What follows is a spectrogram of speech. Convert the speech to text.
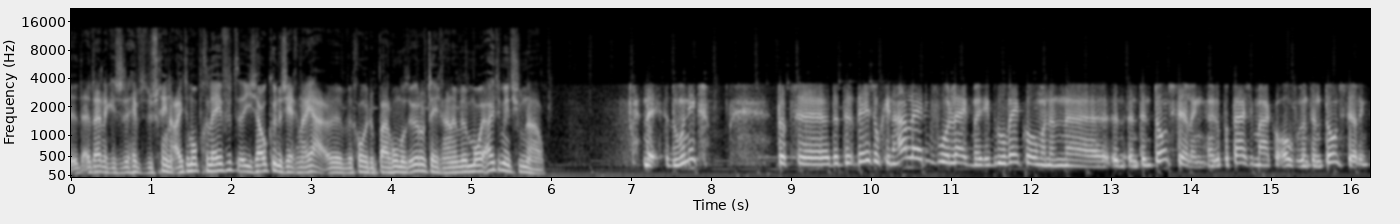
uiteindelijk is, heeft het dus geen item opgeleverd. je zou kunnen zeggen, nou ja, we gooien er een paar honderd euro tegenaan en we hebben een mooi item in het journaal. Nee, dat doen we niet. Dat, uh, dat, er is ook geen aanleiding voor, lijkt me. Ik bedoel, wij komen een, uh, een, een, tentoonstelling, een reportage maken over een tentoonstelling.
